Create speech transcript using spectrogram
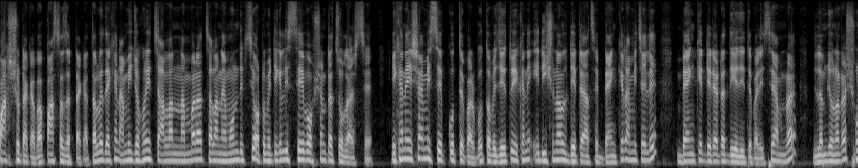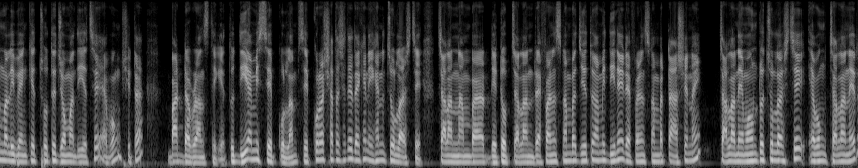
পাঁচশো টাকা বা পাঁচ হাজার টাকা। তাহলে দেখেন, আমি যখনই চালান নাম্বার আর চালান অ্যামাউন্ট দিচ্ছি অটোমেটিক্যালি সেভ অপশনটা চলে আসছে। এখানে এসে আমি সেভ করতে পারব, তবে যেহেতু এখানে এডিশনাল ডেটা আছে ব্যাংকের, আমি চাইলে ব্যাংকের ডেটাটা দিয়ে দিতে পারি। সে আমরা দিলাম যে ওনারা সোনালী ব্যাংকের থ্রোতে জমা দিয়েছে এবং সেটা বাড্ডা ব্রাঞ্চ থেকে। তো দিয়ে আমি সেভ করলাম। সেভ করার সাথে সাথে দেখেন, এখানে চলে আসছে। Challan number date of challan reference number যেহেতু আমি দিনে রেফারেন্স নাম্বারটা আসে নাই। চালান অ্যামাউন্টও চলে আসছে এবং চালানের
